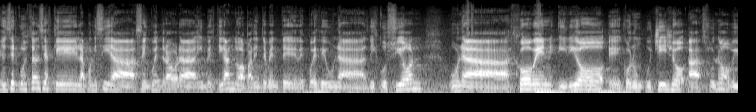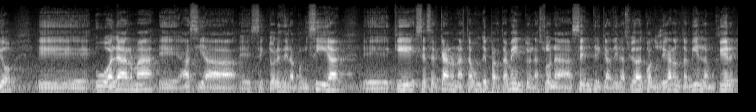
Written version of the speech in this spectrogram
En circunstancias que la policía se encuentra ahora investigando, aparentemente después de una discusión, una joven hirió eh, con un cuchillo a su novio, eh, hubo alarma eh, hacia sectores de la policía que se acercaron hasta un departamento en la zona céntrica de la ciudad. Cuando llegaron también la mujer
